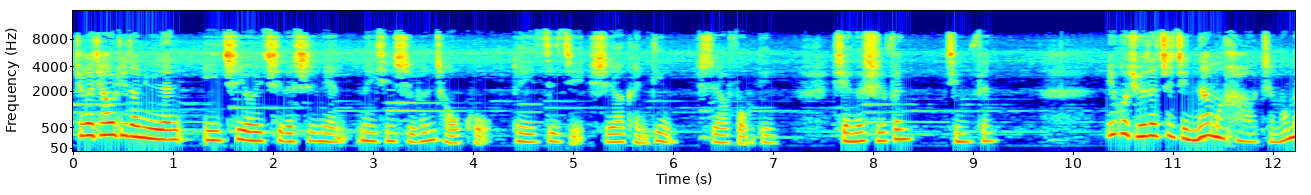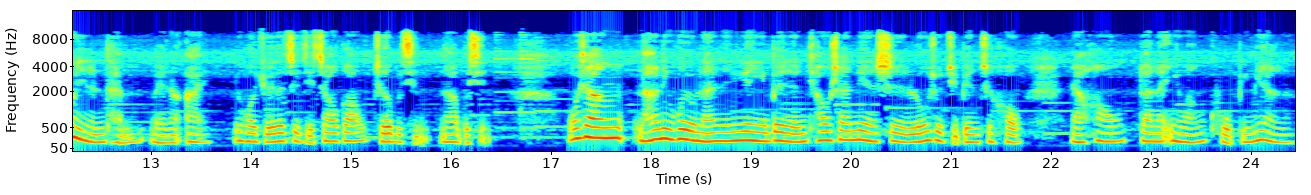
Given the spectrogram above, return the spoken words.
这个挑剔的女人一次又一次的失恋，内心十分愁苦，对于自己时而肯定，时而否定，显得十分精分。一会觉得自己那么好，怎么没人疼、没人爱？一会觉得自己糟糕，这不行，那不行。我想，哪里会有男人愿意被人挑三拣四、啰嗦几遍之后，然后端来一碗苦逼面呢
